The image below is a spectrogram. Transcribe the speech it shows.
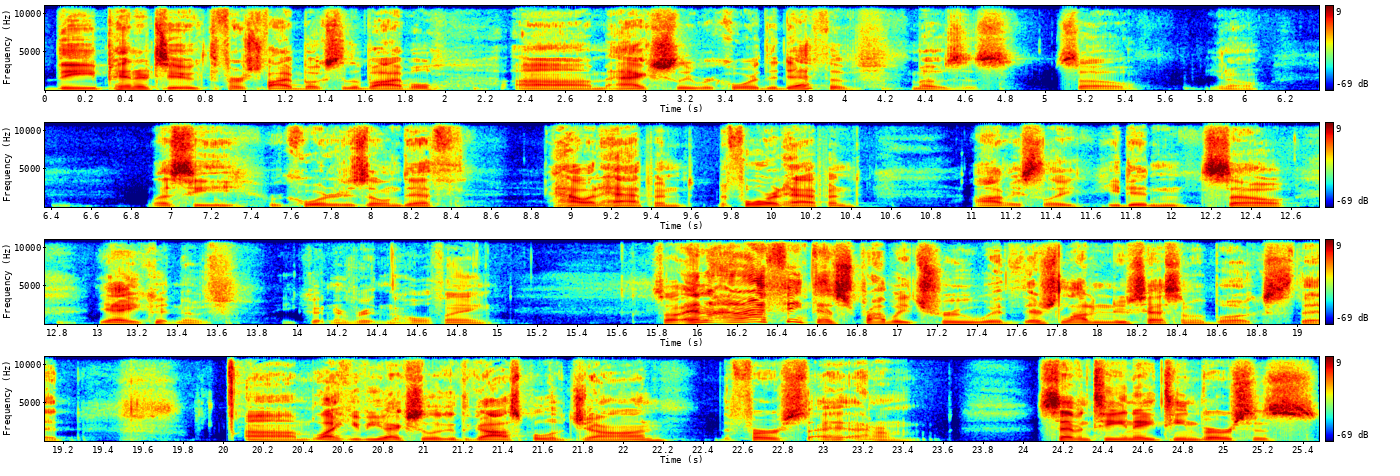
the Pentateuch, the first five books of the Bible, um, actually record the death of Moses. So, you know, unless he recorded his own death, how it happened before it happened, obviously he didn't. So, yeah, he couldn't have, he couldn't have written the whole thing. So, and, I think that's probably true with, there's a lot of New Testament books that, um, like if you actually look at the Gospel of John, the first, I, I don't 17, 18 verses,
